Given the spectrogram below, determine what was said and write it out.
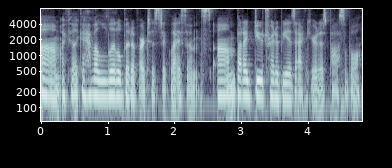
um, I feel like I have a little bit of artistic license, um, but I do try to be as accurate as possible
